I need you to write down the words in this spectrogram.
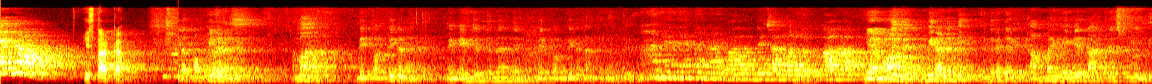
లేదా? ఇస్తా అక్క. పంపినానండి. అమ్మా మీరు పంపినానండి. మేమేం చెప్తున్నానండి మీరు పంపినానండి. మీ అమ్మ మీరు అనండి. ఎందుకంటే అమ్మాయి మీ మీద కాన్ఫిడెన్స్ ఫుల్ ఉంది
